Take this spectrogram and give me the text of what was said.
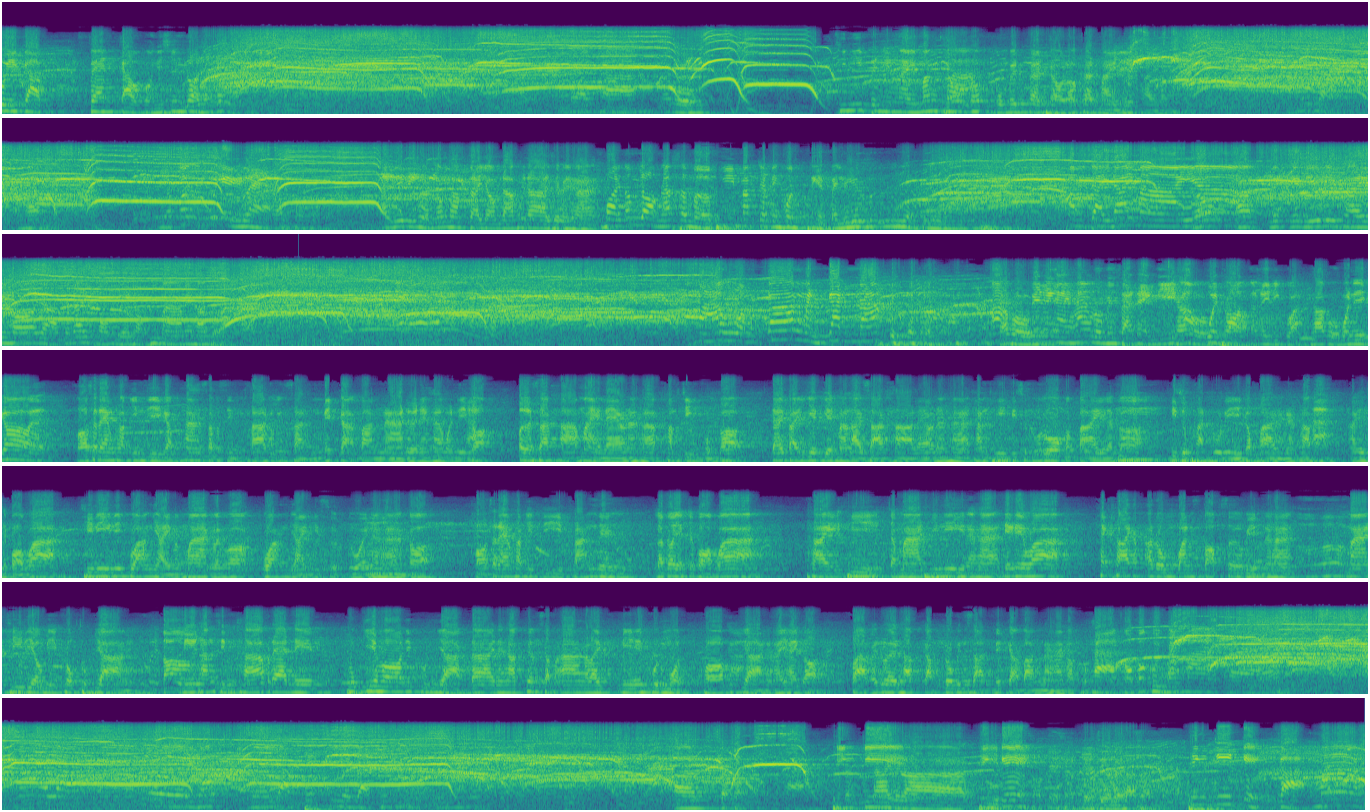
คุยกับแฟนเก่าของดิฉันก่อนแล้วก็บอยคะที่นี่เป็นยังไงมั่งแล้คะวแล้วผมเป็นแฟนเก่าแล้วแฟนใหม่นี่ใครครับเดี๋ยวก็รู้เองแหละอันนี้นี่ผมต้องทำใจยอมรับให้ได้ใช่ไหมฮะบอยต้องยอมรับเสมอพี่มักจะเป็นคนเปลี่ยนไปเรื่อยๆเองทำใจได้ไหมแล้วอะอะในในนี้มีใครพอ ครับผมเป็นยังไงห้างโรบินสันแห่งนี้ครับเอาผม อวยพรกันเลยดีกว่า ครับผมวันนี้ก็ขอแสดงความยินดีกับห้างสรรพสินค้าดูอินสันเมกะบางนาด้วยนะครับวันนี้ก็เปิดสาขาใหม่แล้วนะครับความจริงผมก็ได้ไปเยี่ยมเยียนมาหลายสาขาแล้วนะฮะทั้งที่พิษณุโลกก็ไปแล้วก็อืมที่สุพรรณบุรีก็ไปนะครับอะอันนี้จะบอกว่าที่นี่นี่กว้างใหญ่มากๆ แล้วก็กว้างใหญ่ที่สุดด้วยนะฮะอืม ก็ขอแสดงความยินดีอีกครั้งหนึ่งแล้วก็อยากจะบอกว่า ใครที่จะมาที่นี่นะฮะเรียกได้ว่าค ล้ายๆกับอารมณ์ one stop service นะฮะเออมาที่เดียวมีครบทุกอย่างถูกต้อง มีทั้งสินค้าแบรนด์เนม ทุกยี่ห้อที่คุณอยากได้นะครับ เครื่องสำอางอะไรมีให้คุณหมดพร้อมทุกอย่างนะฮะยังไงก็ฝากไว้ด้วยครับ กับโรบินสันเมกะบางนาครับผม ค่ะ ขอบพระคุณมากมากๆครับเลยนะแหมอยากเช็คเลยอยากเช็คเลยอ่าพิงกี้ ได้เวลาพิงกี้ เดี๋ยวเจอเลยครับ พิงกี้เกะกะมากเลย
